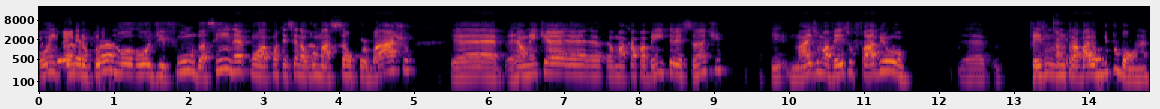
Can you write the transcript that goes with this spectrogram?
ou em primeiro plano ou, ou, de fundo, assim, né? Com acontecendo alguma ação por baixo. É, realmente é, é, é uma capa bem interessante. E mais uma vez o Fábio é, fez um, um, trabalho muito bom, né?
